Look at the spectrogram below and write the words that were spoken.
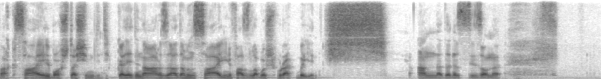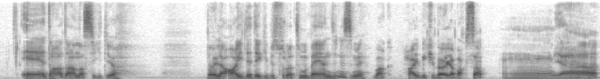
Bak sağ el boşta şimdi. Dikkat edin arıza adamın sağ elini fazla boş bırakmayın. Şşş. Anladınız siz onu. Ee daha daha nasıl gidiyor? Böyle ay dede gibi suratımı beğendiniz mi? Bak halbuki böyle baksam. Hmm, ya.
